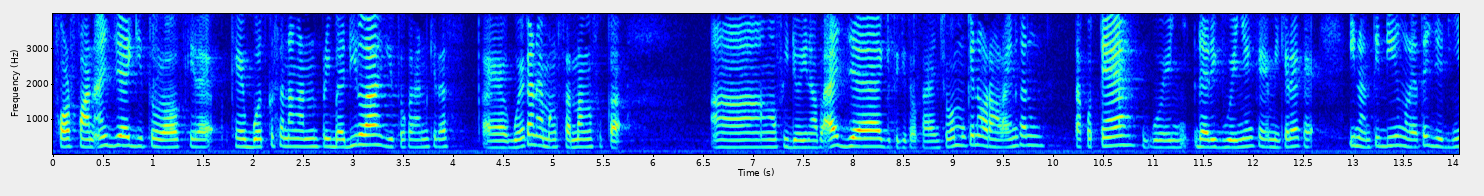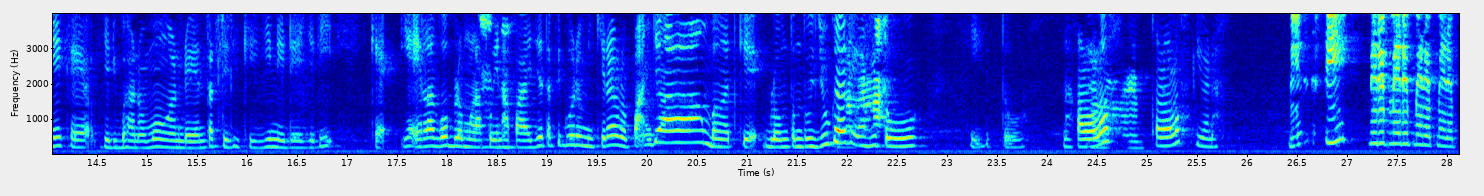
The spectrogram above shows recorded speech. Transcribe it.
for fun aja gitu loh. Kayak kayak buat kesenangan pribadi lah gitu kan. Kita kayak gue kan emang senang suka uh, ngevideoin apa aja gitu gitu kan. Cuma mungkin orang lain kan takutnya gue dari gue nya kayak mikirnya kayak ih nanti dia ngeliatnya jadinya kayak jadi bahan omongan deh. Ntar jadi kayak gini deh. Jadi kayak ya elah gue belum ngelakuin apa aja tapi gue udah mikirnya udah panjang banget kayak belum tentu juga kayak gitu. Kayak gitu. Nah kalau lo? Kalau lo gimana? Mirip sih mirip mirip mirip mirip.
